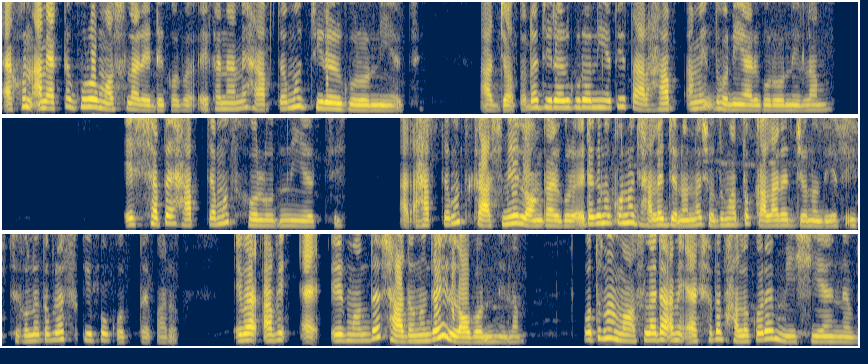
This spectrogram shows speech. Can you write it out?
এখন আমি একটা গুঁড়ো মশলা রেডি করব। এখানে আমি হাফ চামচ জিরের গুঁড়ো নিয়েছি। আর যতটা জিরার গুঁড়ো নিয়েছি, তার হাফ আমি ধনিয়ার গুঁড়ো নিলাম। এর সাথে হাফ চামচ হলুদ নিয়েছি। আর হাফ চামচ কাশ্মীরি লঙ্কার গুঁড়ো। এটা কিন্তু কোনো ঝালের জন্য না, শুধুমাত্র কালারের জন্য দিয়েছি। ইচ্ছে করলে তোমরা স্কিপও করতে পারো। এবার আমি এর মধ্যে স্বাদ অনুযায়ী লবণ নিলাম। প্রথমে মশলাটা আমি একসাথে ভালো করে মিশিয়ে নেব।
